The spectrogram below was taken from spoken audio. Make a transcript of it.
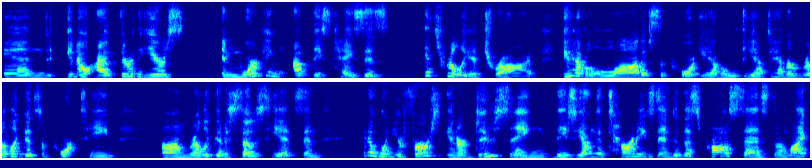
And you know, I've through the years in working up these cases, it's really a tribe. You have a lot of support. You have a you have to have a really good support team, um, really good associates, and you know, when you're first introducing these young attorneys into this process, they're like,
